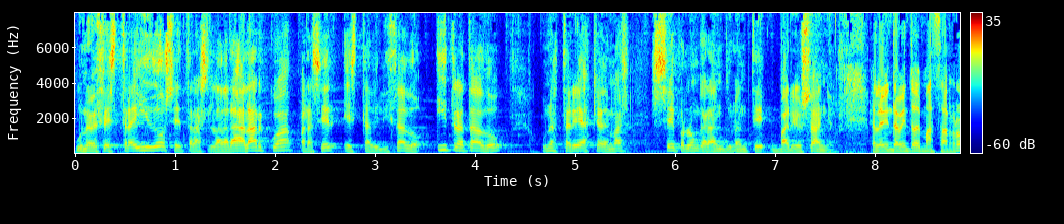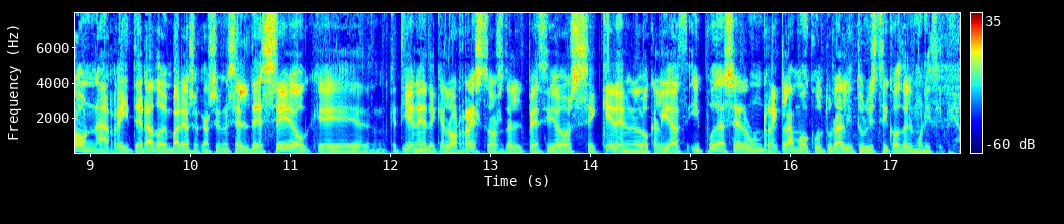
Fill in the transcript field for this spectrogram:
Una vez extraído, se trasladará al Arcua para ser estabilizado y tratado unas tareas que además se prolongarán durante varios años. El Ayuntamiento de Mazarrón ha reiterado en varias ocasiones el deseo que, tiene de que los restos del pecio se queden en la localidad y pueda ser un reclamo cultural y turístico del municipio.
